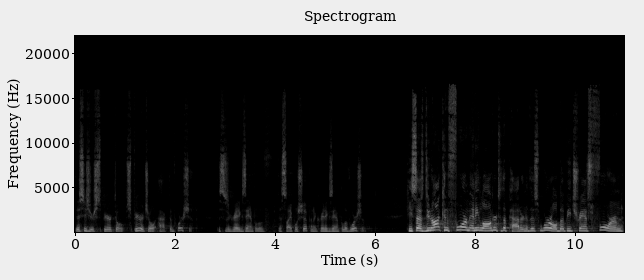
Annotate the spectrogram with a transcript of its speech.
This is your spiritual, spiritual act of worship. This is a great example of discipleship and a great example of worship. He says, Do not conform any longer to the pattern of this world, but be transformed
